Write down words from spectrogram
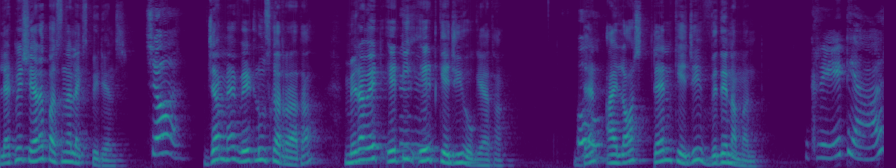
Let me share a personal experience sure जब मैं वेट लूज कर रहा था मेरा वेट 88 केजी हो गया था। Then. I lost 10 KG within a month great यार।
